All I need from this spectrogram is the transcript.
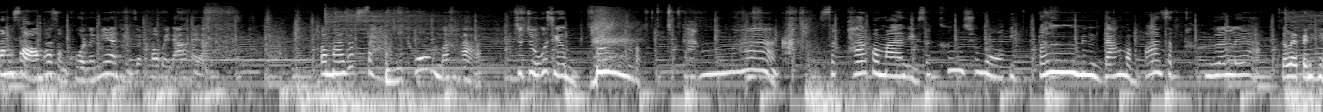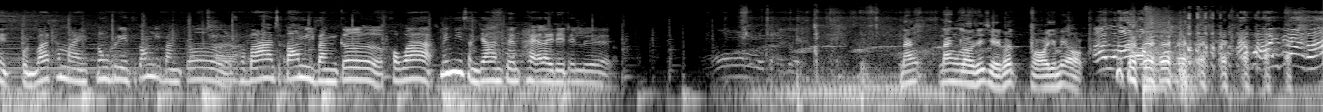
ต้องซ้อมพอสมควรนะเนี่ยถึงจะเข้าไปได้อะประมาณสักสามทุ่มอะค่ะจู่ๆก็เสียงบึ้มแบบดังมาก สักพักประมาณอีกสักครึ่งชั่วโมง อีกตึ้งหนึ่งดังแบบบ้านสะเทือนเลยอะก็เลยเป็นเหตุผลว่าทำไมโรงเรียนจะต้องมีบังเกอร์เพราะบ้านจะต้องมีบังเกอร์ เพราะว่าไม่มีสัญญาณเตือนภัยอะไรใดๆเลยนั่งนั่งรอเฉยๆเพราะพอยังไม่ออกเอาเหรอเอาพอยไม่อยากละ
